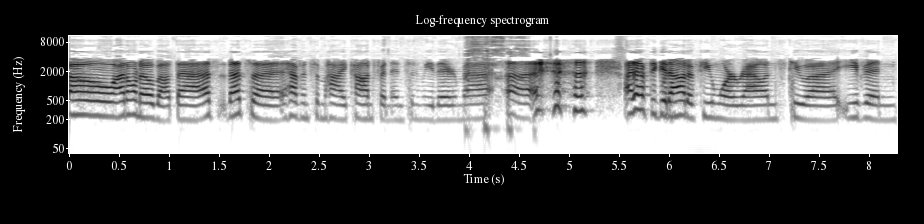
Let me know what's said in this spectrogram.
Oh, I don't know about that. That's that's uh, having some high confidence in me there, Matt. uh, I'd have to get out a few more rounds to uh, even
